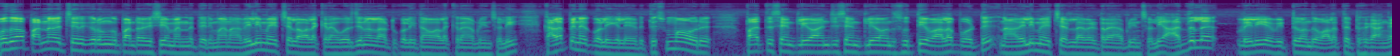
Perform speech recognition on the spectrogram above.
பொதுவாக பண்ண வச்சுருக்கிறவங்க பண்ணுற விஷயம் என்ன? என்ன தெரியுமா? நான் வெளி மேய்ச்சல் வளர்க்குறேன் ஒரிஜினல் நாட்டுக்கோழி தான் வளர்க்குறேன் அப்படின்னு சொல்லி கலப்பின கோழிகளை எடுத்து சும்மா ஒரு பத்து சென்ட்லேயோ அஞ்சு சென்ட்லேயோ வந்து சுற்றி வலை போட்டு நான் வெளி மேய்ச்சலில் விடுறேன் அப்படின்னு சொல்லி அதில் வெளியே விட்டு வந்து வளர்த்துட்ருக்காங்க.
